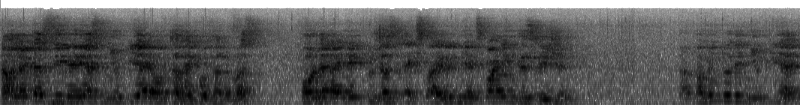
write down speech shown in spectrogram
Now let us see various nuclei of the hypothalamus. For that I need to just I will be expanding this region. Now coming to the nuclei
